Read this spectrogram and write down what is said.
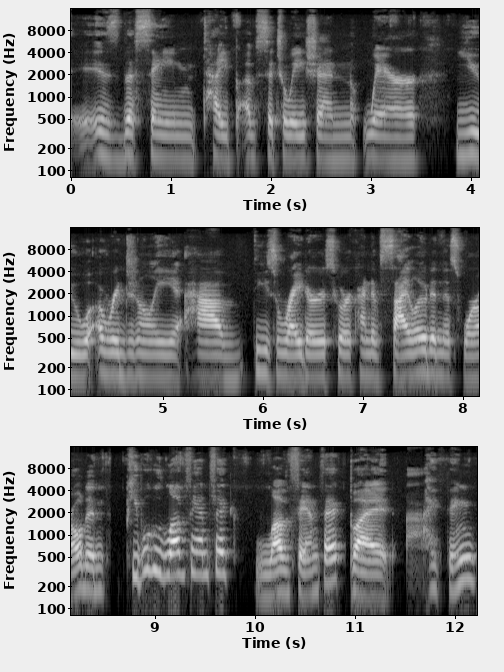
is the same type of situation where you originally have these writers who are kind of siloed in this world. And people who love fanfic love fanfic but i think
